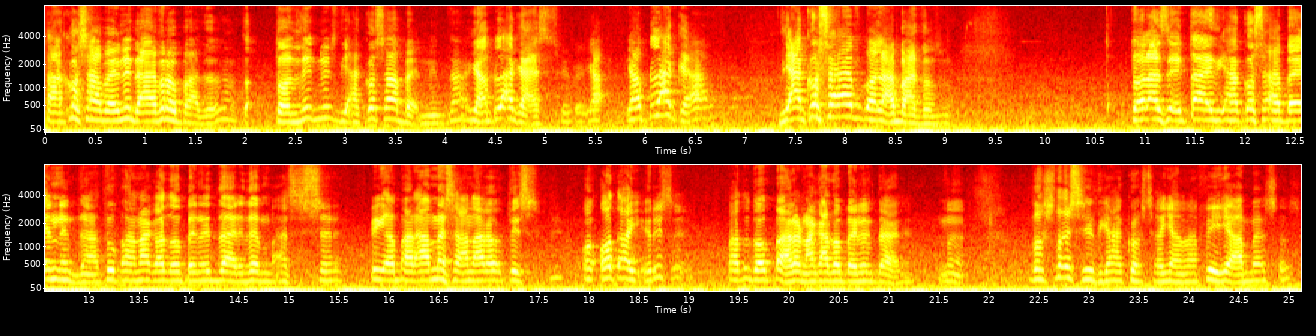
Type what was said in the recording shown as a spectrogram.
850 ευρώ πάντως. Το, το δίνεις 250 για πλάκα εσύ, ρε. για, για πλάκα. 200 εύκολα πάντως. Τ- Τώρα ζητάει 250, του είπα να κάτω 50, δεν μας ε, πήγε παραμέσα να ρωτήσει. Ό- όταν γυρίσει θα του το πάρω να κάτω 50. Ναι. Δώσ' το εσύ 200 για να φύγει αμέσως.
